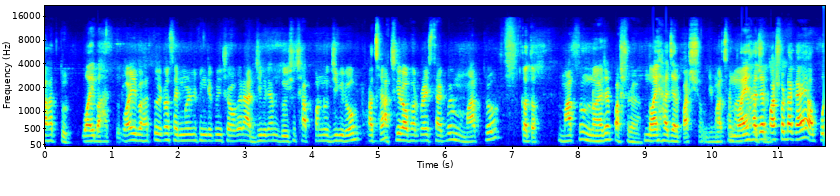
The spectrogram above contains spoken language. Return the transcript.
বাহাত্তর। ওয়াই বাহাত্তর। ওয়াই বাহাত্তর এটা সাইড মাউন্টেড ফিঙ্গারপ্রিন্ট সহকারে আট জিবি র্যাম দুইশো ছাপ্পান্ন জিবি রোম আচ্ছা। আজকের অফার প্রাইস থাকবে মাত্র কত? মাত্র নয় হাজার পাঁচশো টাকা। নয় হাজার পাঁচশো। আচ্ছা নয় হাজার পাঁচশো টাকায় অপো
